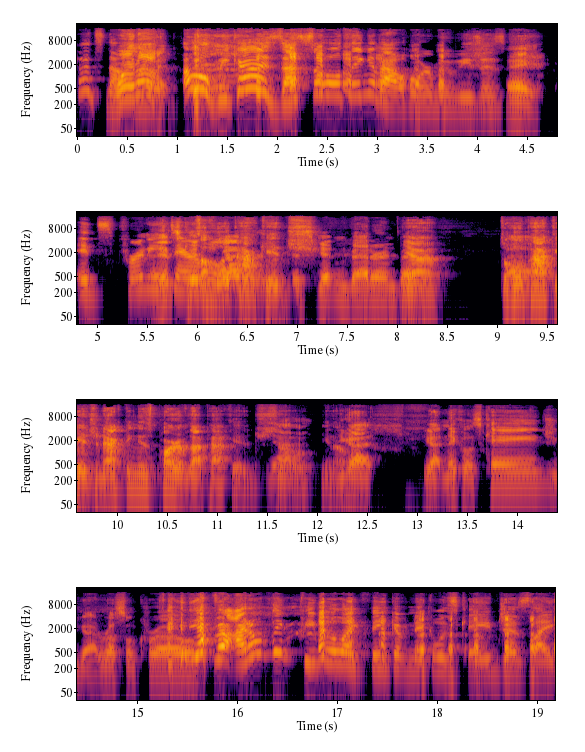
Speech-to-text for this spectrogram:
That's not Why really- not? Oh, because that's the whole thing about horror movies is Hey, it's pretty it's terrible. getting whole better. package. It's getting better and better. Yeah. It's a whole Uh, package, and acting is part of that package. Yeah. So, you know. You got you got Nicolas Cage, you got Russell Crowe. yeah, but I don't think people like think of Nicolas Cage as like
